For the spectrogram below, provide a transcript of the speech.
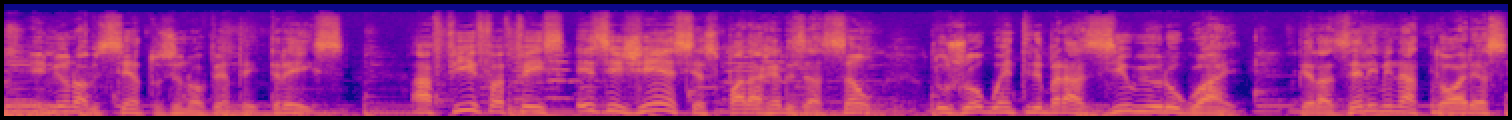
Em 1993, a FIFA fez exigências para a realização do jogo entre Brasil e Uruguai, pelas eliminatórias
